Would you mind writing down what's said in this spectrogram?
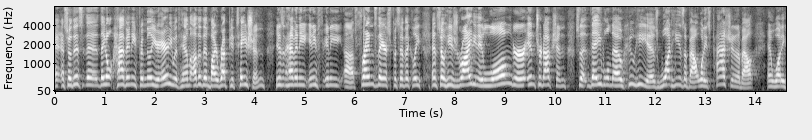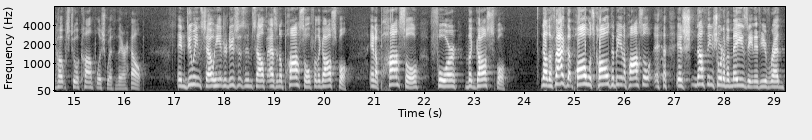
And, so this, they don't have any familiarity with him other than by reputation. He doesn't have any, any, any uh, friends there specifically. And so he's writing a longer introduction so that they will know who he is, what he is about, what he's passionate about, and what he hopes to accomplish with their help. In doing so, he introduces himself as an apostle for the gospel. An apostle for the gospel. Now, the fact that Paul was called to be an apostle is nothing short of amazing if you've read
